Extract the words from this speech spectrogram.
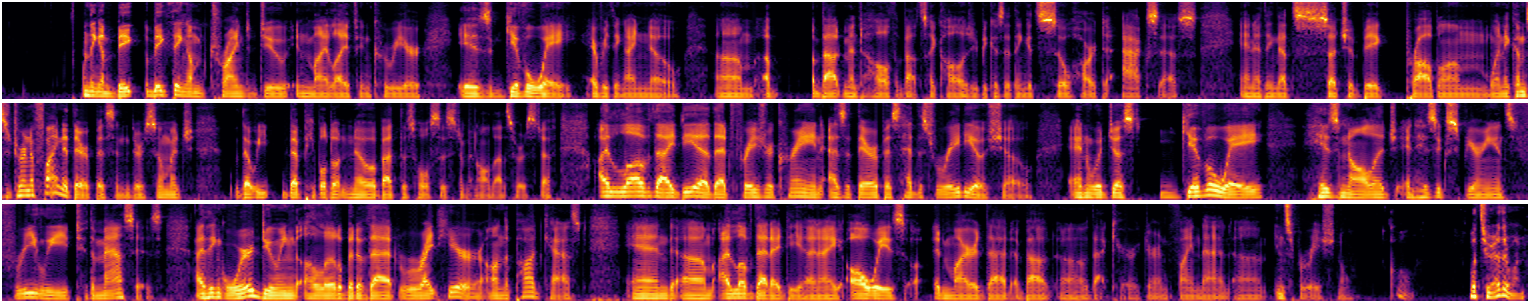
I think a big a big thing I'm trying to do in my life and career is give away everything I know um, ab- about mental health, about psychology, because I think it's so hard to access, and I think that's such a big problem when it comes to trying to find a therapist. And there's so much that we that people don't know about this whole system and all that sort of stuff. I love the idea that Frasier Crane, as a therapist, had this radio show and would just give away his knowledge and his experience freely to the masses. I think we're doing a little bit of that right here on the podcast. And um, I love that idea. And I always admired that about uh, that character and find that um, inspirational. cool. What's your other one?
